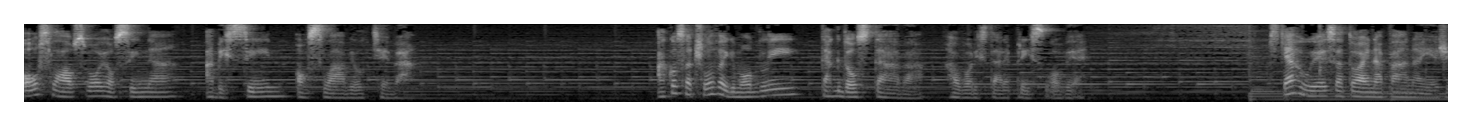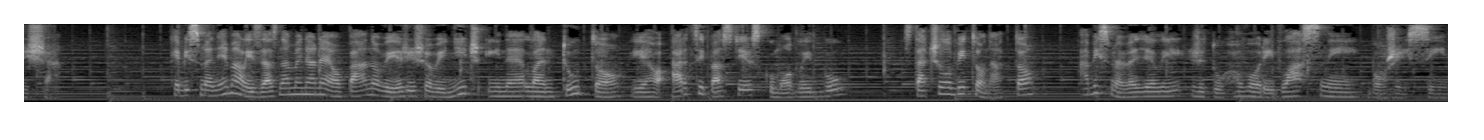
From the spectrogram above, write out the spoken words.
Osláv svojho syna, aby syn oslávil teba. Ako sa človek modlí, tak dostáva, hovorí staré príslovie. Vzťahuje sa to aj na pána Ježiša. Keby sme nemali zaznamenané o pánovi Ježišovi nič iné, len túto jeho arcipastierskú modlitbu, stačilo by to na to, aby sme vedeli, že tu hovorí vlastný Boží syn.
